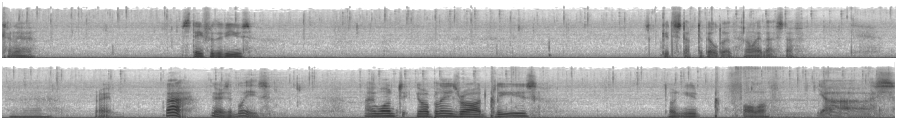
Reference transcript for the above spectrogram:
Kinda stay for the views. It's good stuff to build with. I like that stuff. Uh, right. Ah! There's a blaze. I want your blaze rod, please. Don't you fall off. Yes.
